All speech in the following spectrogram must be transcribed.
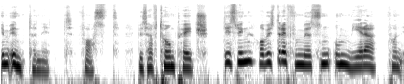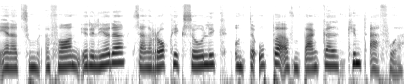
im Internet fast, bis auf die Homepage. Deswegen habe ich es treffen müssen, um mehr von einer zu erfahren. Ihre Lieder sind rockig, soulig und der Opa auf dem Bankerl kommt auch vor.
